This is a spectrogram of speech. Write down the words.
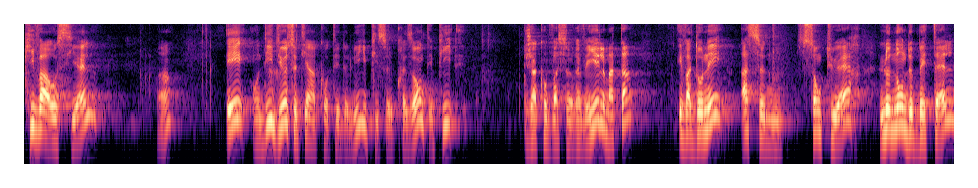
qui va au ciel. Hein. Et on dit Dieu se tient à côté de lui, puis se présente, et puis Jacob va se réveiller le matin et va donner à ce sanctuaire le nom de Bethel,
